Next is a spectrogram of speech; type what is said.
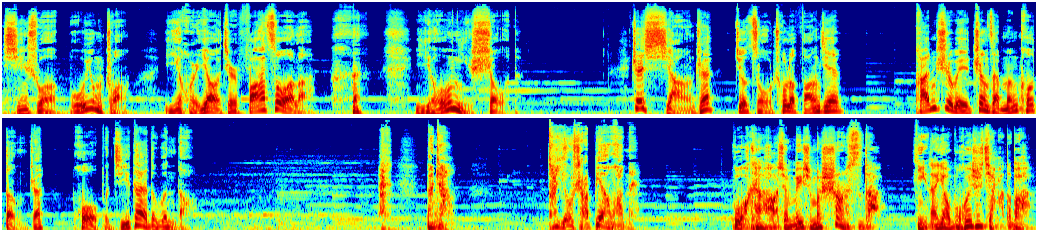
心说不用装，一会儿药劲儿发作了，哼，有你受的。这想着就走出了房间。谭志伟正在门口等着，迫不及待的问道：“，班长，他有啥变化没？”我看好像没什么事儿似的，你那药不会是假的吧？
